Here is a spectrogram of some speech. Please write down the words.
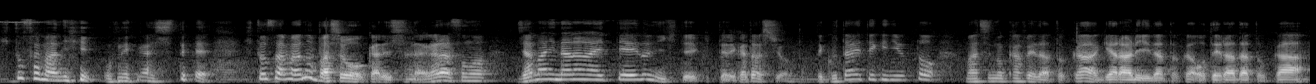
人様に お願いして人様の場所をお借りしながらその邪魔にならない程度に生きていくってやり方をしようと。で具体的に言うと街のカフェだとかギャラリーだとかお寺だとか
